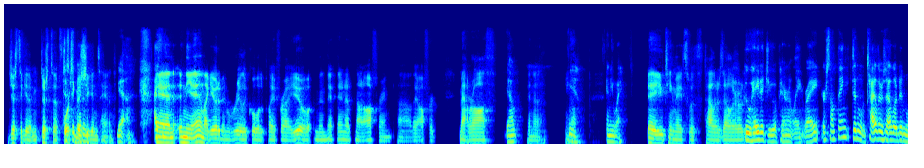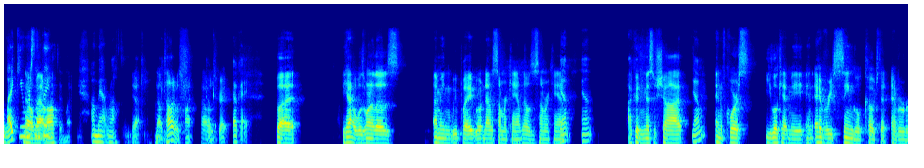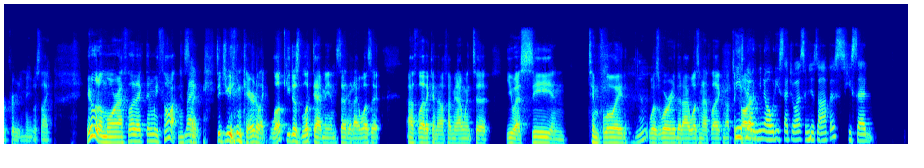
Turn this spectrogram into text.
just to get him just to force to get him- Michigan's hand. yeah. I think- and in the end, like it would have been really cool to play for IU. And then they, they ended up not offering. Uh, they offered Matt Roth yeah, and a you know yeah. Anyway, AAU teammates with Tyler Zeller. who hated you apparently, right? Or something? Didn't Tyler Zeller didn't like you or no, something? Matt Roth didn't like. me. Oh, Matt Roth. Yeah. you. No, Okay. Tyler was fine. That was great. Okay. But yeah, it was one of those. I mean, we played. We went down to summer camp. That was a summer camp. Yep. Yep. I couldn't miss a shot. Yep. And of course, you look at me, and every single coach that ever recruited me was like, "You're a little more athletic than we thought." And it's Right. like, did you even care to like look? You just looked at me and said Right. that I wasn't athletic enough. I mean, I went to USC, and Tim Floyd Yep. was worried that I wasn't athletic enough to He's guard. no, you know what he said to us in his office? He said,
